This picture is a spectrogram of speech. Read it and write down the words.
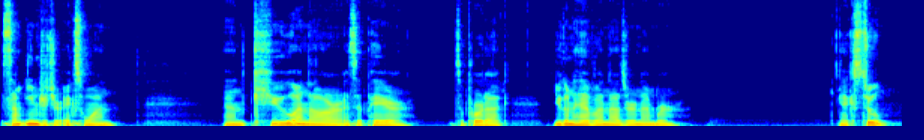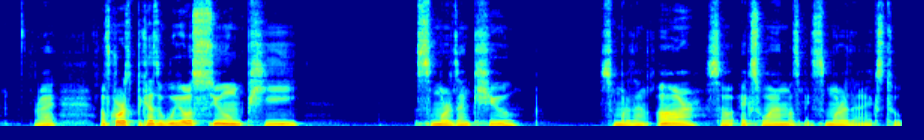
some integer x1, and Q and R as a pair, the product, you're gonna have another number x2, right? Of course, because we assume P smaller than Q, smaller than R, so x1 must be smaller than x2,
